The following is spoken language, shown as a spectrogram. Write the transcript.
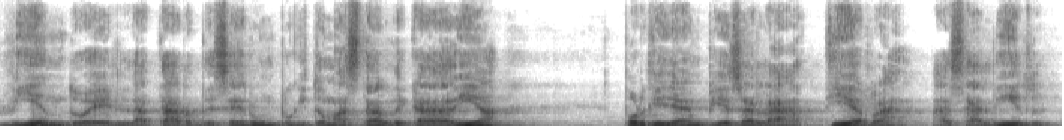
viendo el atardecer un poquito más tarde cada día, porque ya empieza la Tierra a salir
